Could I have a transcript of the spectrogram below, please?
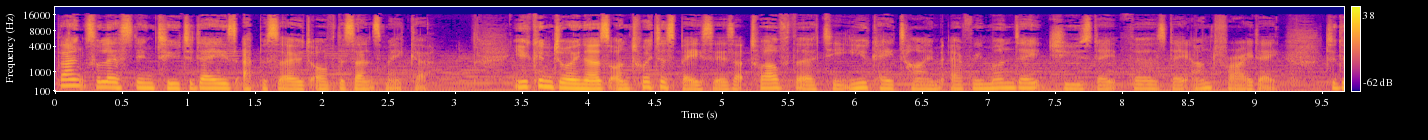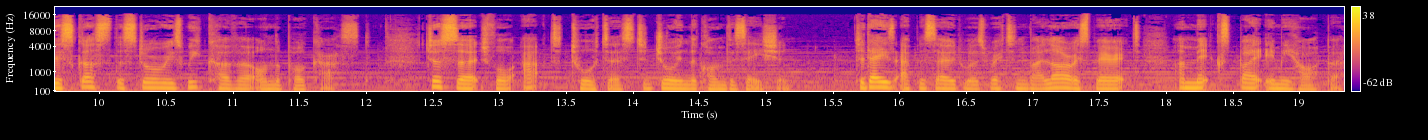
Thanks for listening to today's episode of The Sensemaker. You can join us on Twitter Spaces at 12:30 UK time every Monday, Tuesday, Thursday and Friday to discuss the stories we cover on the podcast. Just search for at Tortoise to join the conversation. Today's episode was written by Lara Spirit and mixed by Imi Harper.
